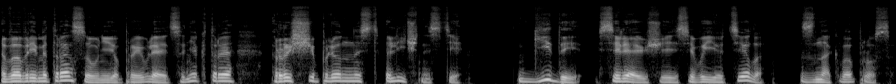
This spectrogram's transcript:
во время транса у нее проявляется некоторая расщепленность личности. Гиды, вселяющиеся в ее тело, знак вопроса,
